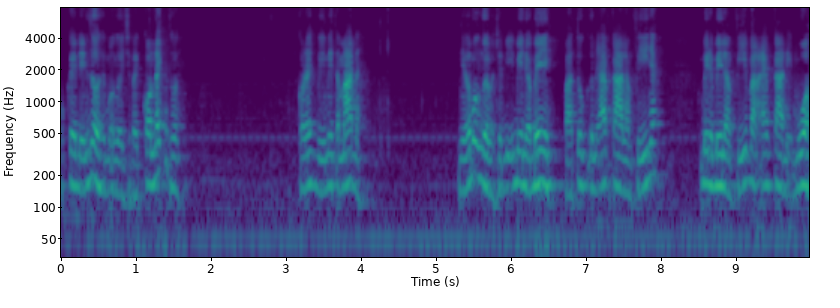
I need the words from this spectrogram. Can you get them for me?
ok, đến giờ thì mọi người chỉ phải connect thôi. Connect ví metamask này. Nhớ mọi người phải chuẩn bị BNB và token AFK làm phí nhé BNB làm phí và AFK để mua.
